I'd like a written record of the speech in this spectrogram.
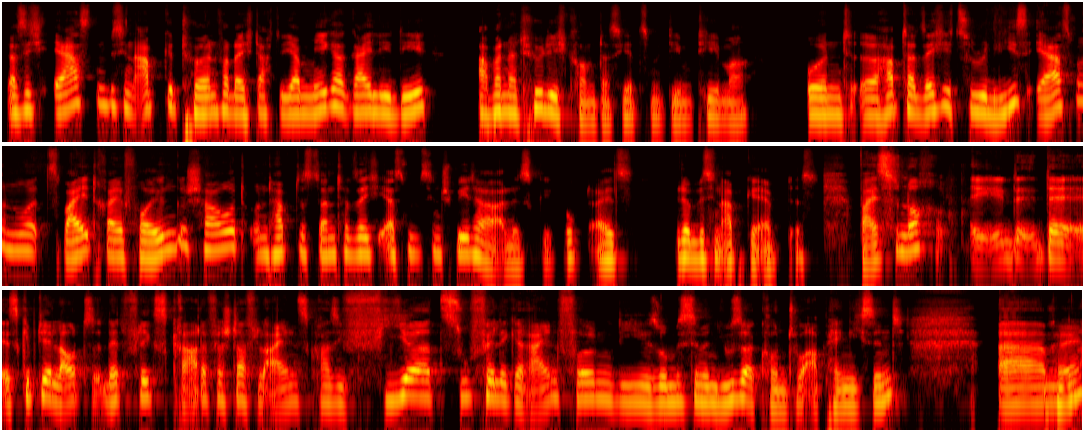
dass ich erst ein bisschen abgeturnt war, da ich dachte, ja, mega geile Idee, aber natürlich kommt das jetzt mit dem Thema. Und äh, habe tatsächlich zu Release erstmal nur zwei, drei Folgen geschaut und habe das dann tatsächlich erst ein bisschen später alles geguckt, als wieder ein bisschen abgeebbt ist. Weißt du noch, äh, es gibt ja laut Netflix gerade für Staffel 1 quasi vier zufällige Reihenfolgen, die so ein bisschen mit dem Userkonto abhängig sind. Ähm, okay.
